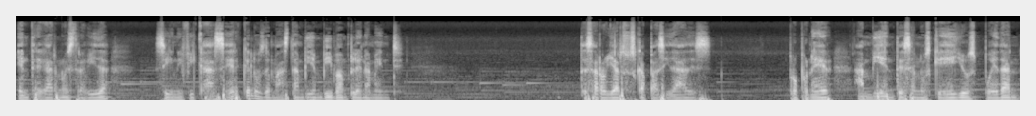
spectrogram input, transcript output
entregar nuestra vida significa hacer que los demás también vivan plenamente, desarrollar sus capacidades, proponer ambientes en los que ellos puedan,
